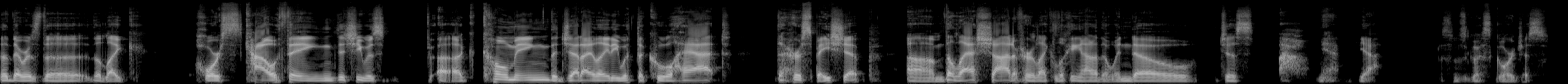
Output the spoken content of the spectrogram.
The, there was the the like horse cow thing that she was uh, combing. The Jedi lady with the cool hat. The her spaceship. Um, the last shot of her like looking out of the window. Just oh man, yeah, this was gorgeous.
